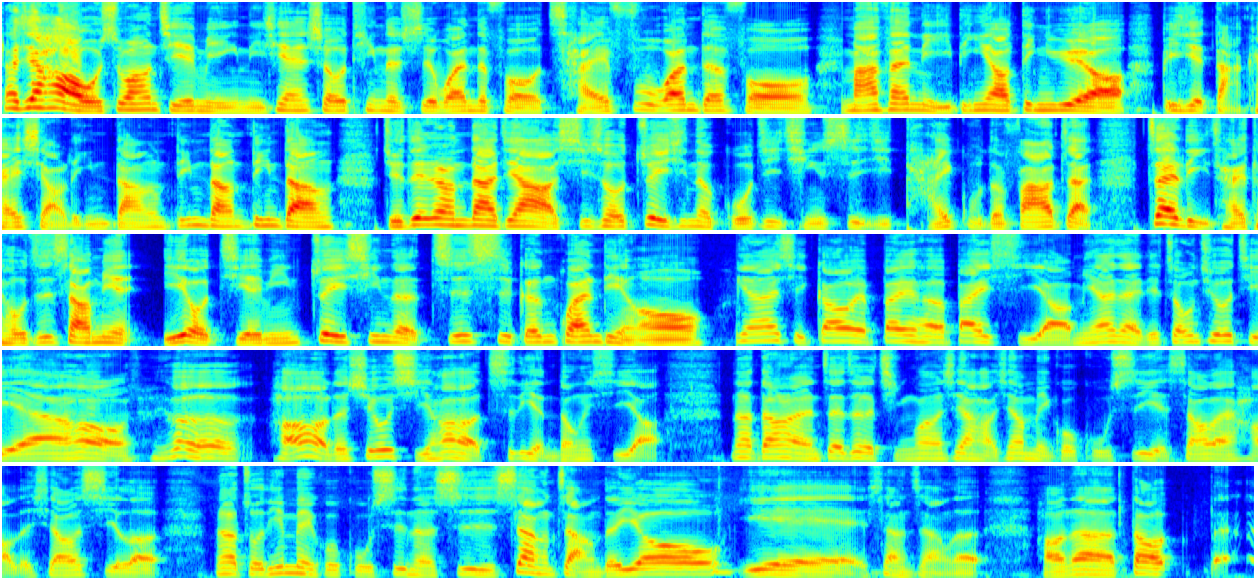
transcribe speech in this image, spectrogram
大家好，我是汪杰明。你现在收听的是 Wonderful 财富 Wonderful，麻烦你一定要订阅哦，并且打开小铃铛，叮当叮当，绝对让大家啊吸收最新的国际情势以及台股的发展，在理财投资上面也有杰明最新的知识跟观点哦。明天起高位拜和拜喜啊，明天仔的中秋节啊，吼，呵，好好的休息，好好吃点东西啊。那当然，在这个情况下，好像美国股市也捎来好的消息了。那昨天美国股市呢是上涨的哟，耶，上涨了。好，那到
